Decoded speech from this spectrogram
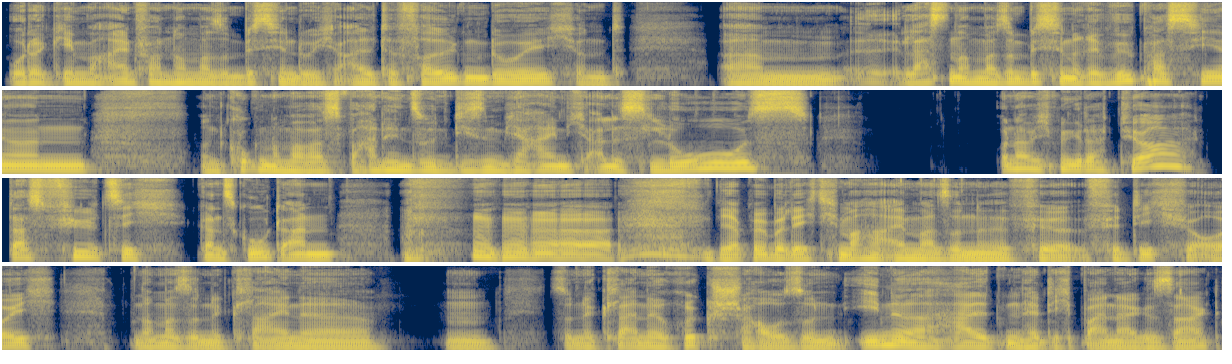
oder gehen wir einfach nochmal so ein bisschen durch alte Folgen durch und ähm, lassen nochmal so ein bisschen Revue passieren und gucken nochmal, was war denn so in diesem Jahr eigentlich alles los? Und habe ich mir gedacht, ja, das fühlt sich ganz gut an. ich habe mir überlegt, ich mache einmal so eine für, für dich, für euch, nochmal so eine kleine hm, so eine kleine Rückschau, so ein Innehalten, hätte ich beinahe gesagt.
